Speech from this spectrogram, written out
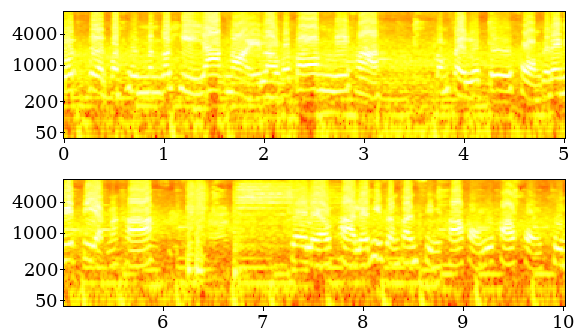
รถเปิดประทุนมันก็ขี่ยากหน่อย เราก็ต้องนี่ค่ะ ต้องใส่รถตู้ของจะได้ไม่เปียกนะคะใช่แล้วค่ะ และที่สำคัญสินค้าของลูกค้าของคุณ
